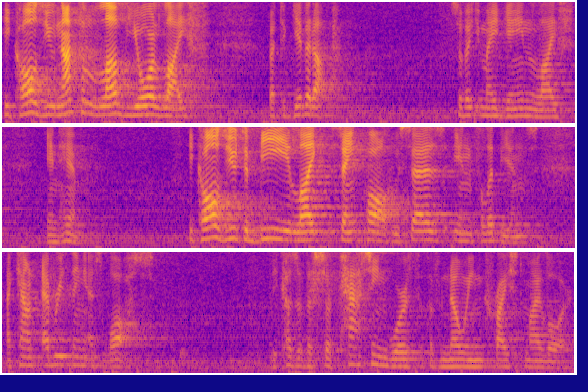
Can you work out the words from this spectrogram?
He calls you not to love your life, but to give it up so that you may gain life in him. He calls you to be like St. Paul, who says in Philippians, I count everything as loss because of the surpassing worth of knowing Christ my Lord.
